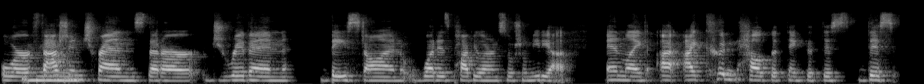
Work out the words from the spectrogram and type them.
or mm. fashion trends that are driven based on what is popular on social media and like I, I couldn't help but think that this this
